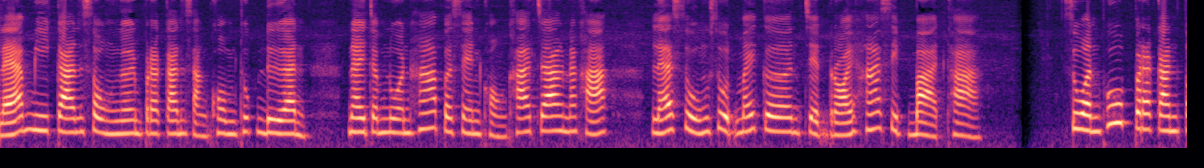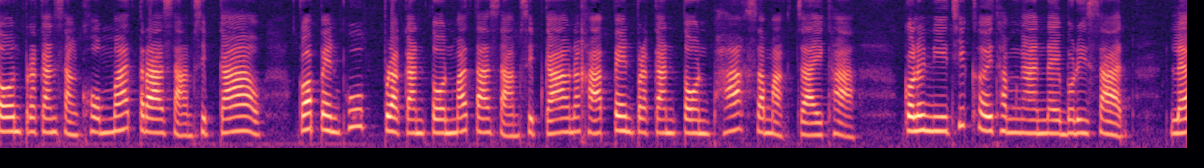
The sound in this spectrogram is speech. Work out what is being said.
และมีการส่งเงินประกันสังคมทุกเดือน ในจำนวน 5%ของค่าจ้างนะคะ และสูงสุดไม่เกิน 750 บาทค่ะ ส่วนผู้ประกันตนประกันสังคมมาตรา 39 ก็เป็นผู้ประกันตนมาตรา 39 นะคะ เป็นประกันตนภาคสมัครใจค่ะ กรณีที่เคยทำงานในบริษัท และ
